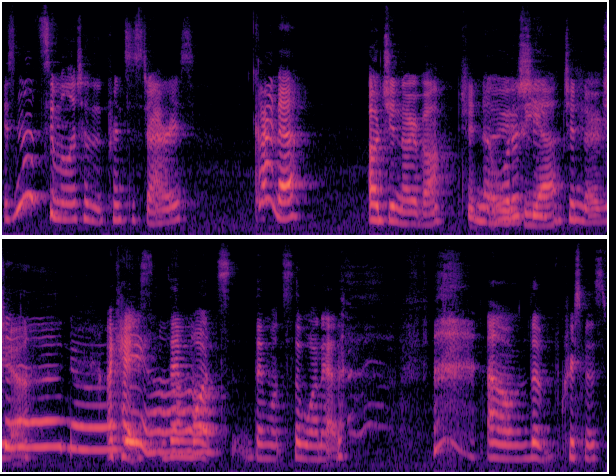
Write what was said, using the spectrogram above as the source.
Isn't that similar to the Princess Diaries? kinda. Oh, Genova. Genovia. What is she? Genovia. Genovia. Okay, so then what's then what's the one out? um, the Christmas,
